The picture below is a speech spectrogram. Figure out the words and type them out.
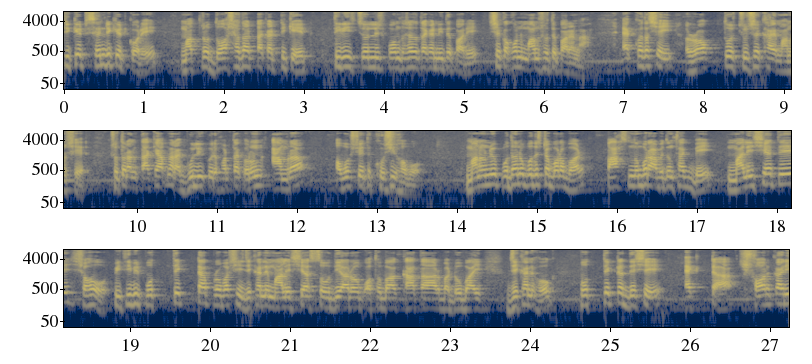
টিকিট সিন্ডিকেট করে, মাত্র দশ হাজার টাকার টিকিট তিরিশ, চল্লিশ, পঞ্চাশ হাজার টাকা নিতে পারে, সে কখনো মানুষ হতে পারে না। এক কথা সেই রক্ত চুষে খায় মানুষের। সুতরাং তাকে আপনারা গুলি করে হত্যা করুন, আমরা অবশ্যই এতে খুশি হব। মাননীয় প্রধান উপদেষ্টা বরাবর পাঁচ নম্বর আবেদন থাকবে, মালয়েশিয়াতে সহ পৃথিবীর প্রত্যেকটা প্রবাসী, যেখানে মালয়েশিয়া, সৌদি আরব অথবা কাতার বা ডুবাই যেখানে হোক, প্রত্যেকটা দেশে একটা সরকারি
